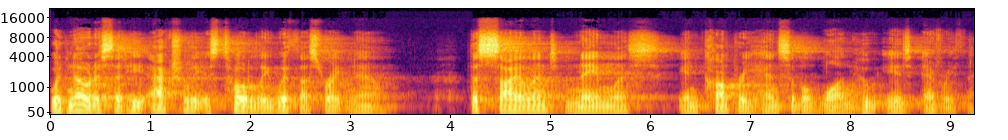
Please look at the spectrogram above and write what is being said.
would notice that He actually is totally with us right now, the silent, nameless, incomprehensible one who is everything.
